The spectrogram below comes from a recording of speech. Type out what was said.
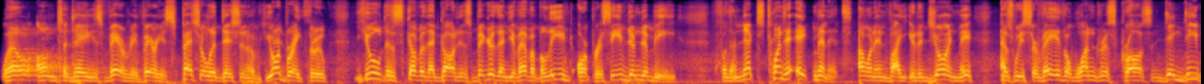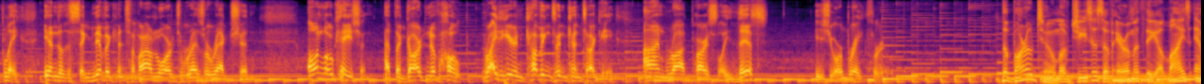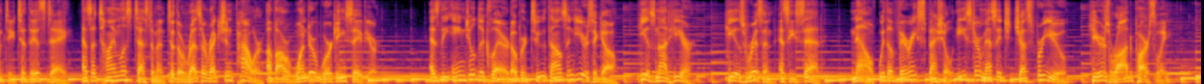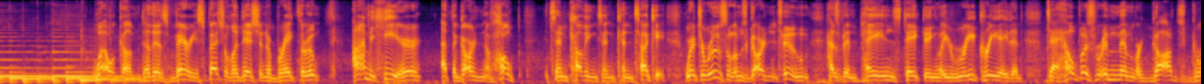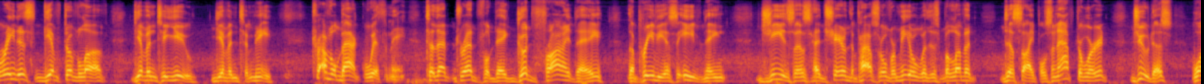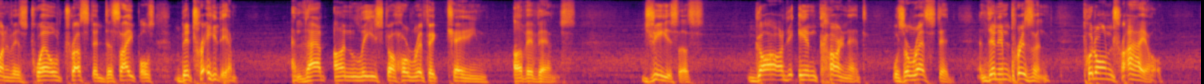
Well, on today's very, very special edition of Your Breakthrough, you'll discover that God is bigger than you've ever believed or perceived Him to be. For the next 28 minutes, I want to invite you to join me as we survey the wondrous cross and dig deeply into the significance of our Lord's resurrection. On location at the Garden of Hope, right here in Covington, Kentucky, I'm Rod Parsley. This is your breakthrough. The borrowed tomb of Joseph of Arimathea lies empty to this day as a timeless testament to the resurrection power of our wonder working Savior. As the angel declared over 2,000 years ago, He is not here. He is risen, as He said. Now, with a very special Easter message just for you, here's Rod Parsley. Welcome to this very special edition of Breakthrough. I'm here at the Garden of Hope. It's in Covington, Kentucky, where Jerusalem's garden tomb has been painstakingly recreated to help us remember God's greatest gift of love given to you, given to me. Travel back with me to that dreadful day, Good Friday, the previous evening. Jesus had shared the Passover meal with his beloved disciples. And afterward, Judas, one of his 12 trusted disciples, betrayed him. And that unleashed a horrific chain of events. Jesus, God incarnate, was arrested and then imprisoned, put on trial.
